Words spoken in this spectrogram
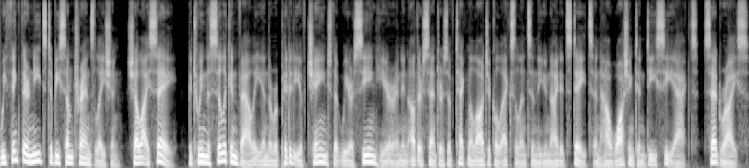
We think there needs to be some translation, shall I say, between the Silicon Valley and the rapidity of change that we are seeing here and in other centers of technological excellence in the United States and how Washington, D.C. acts, said Rice.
